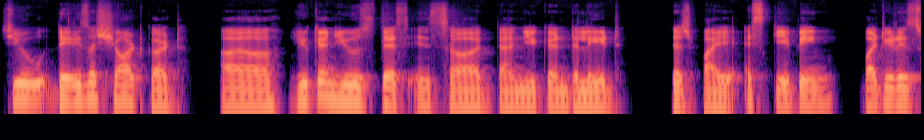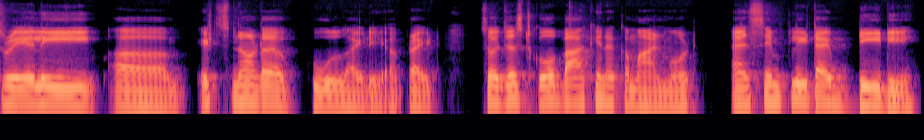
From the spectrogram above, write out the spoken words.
So you there is a shortcut. Uh you can use this insert then you can delete just by escaping but it is really uh, it's not a cool idea right? So just go back in a command mode and simply type dd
